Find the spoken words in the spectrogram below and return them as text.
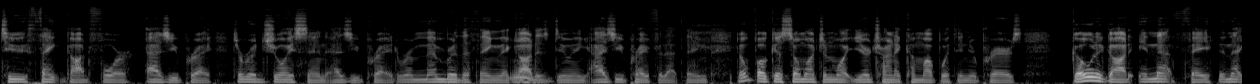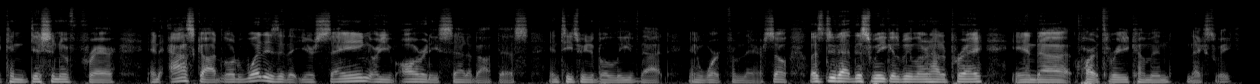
to thank god for as you pray to rejoice in as you pray to remember the thing that mm. god is doing as you pray for that thing don't focus so much on what you're trying to come up with in your prayers go to God in that faith, in that condition of prayer, and ask God, Lord, what is it that you're saying or you've already said about this? And teach me to believe that and work from there. So let's do that this week as we learn how to pray, and uh, part three coming next week.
